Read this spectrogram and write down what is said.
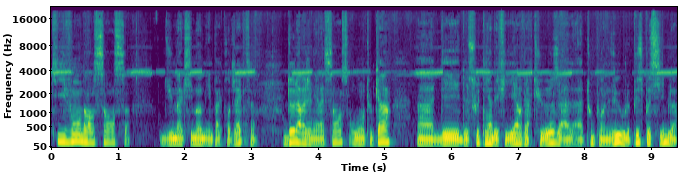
qui vont dans le sens du Maximum Impact Project, de la régénérescence, ou en tout cas euh, de soutenir des filières vertueuses à, tout point de vue, ou le plus possible.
